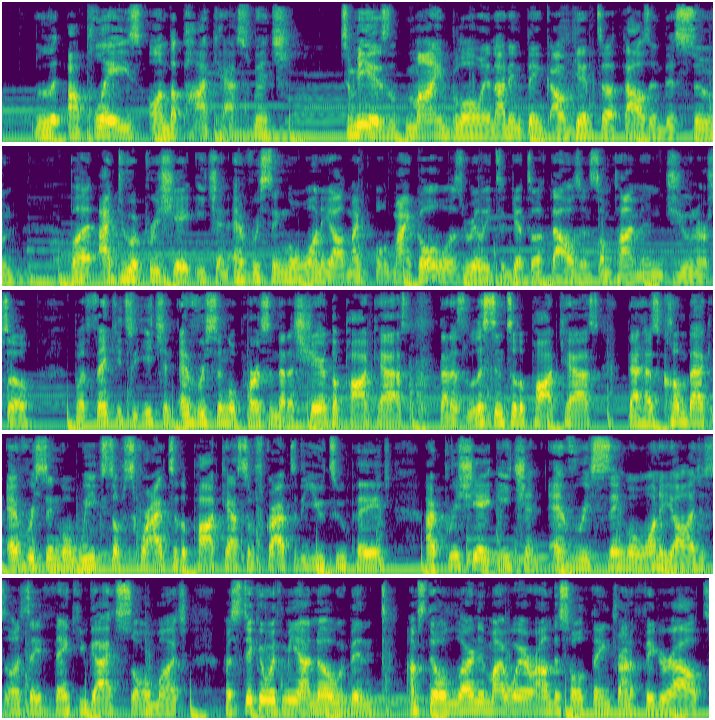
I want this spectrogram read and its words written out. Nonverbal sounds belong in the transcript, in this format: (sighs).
uh, plays on the podcast, which to me is mind blowing. I didn't think I'll get to a thousand this soon, but I do appreciate each and every single one of y'all. My my goal was really to get to a thousand sometime in June or so. But thank you to each and every single person that has shared the podcast, that has listened to the podcast, that has come back every single week, subscribe to the podcast, subscribe to the YouTube page. I appreciate each and every single one of y'all. I just want to say thank you guys so much for sticking with me. I know we've been, I'm still learning my way around this whole thing, trying to figure out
